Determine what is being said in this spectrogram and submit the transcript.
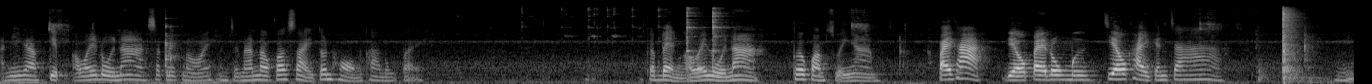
อันนี้ก็เก็บเอาไว้โรยหน้าสักเล็กน้อยหลังจากนั้นเราก็ใส่ต้นหอมค่ะลงไป ก็แบ่งเอาไว้โรยหน้าเพื่อความสวยงาม ไปค่ะ เดี๋ยวไปลงมือเจียวไข่กันจ้านี่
